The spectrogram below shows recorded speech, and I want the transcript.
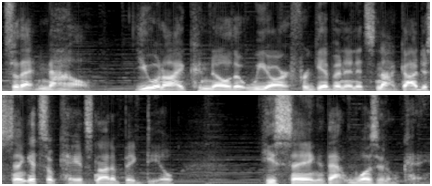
So that now you and I can know that we are forgiven and it's not God just saying, it's okay, it's not a big deal. He's saying that wasn't okay.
